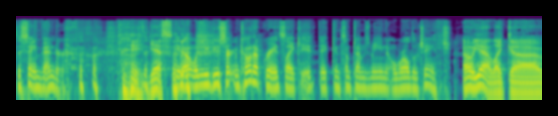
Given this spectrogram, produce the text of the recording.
the same vendor. yes. you know, when you do certain code upgrades, like it, it can sometimes mean a world of change. Oh yeah, like uh,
